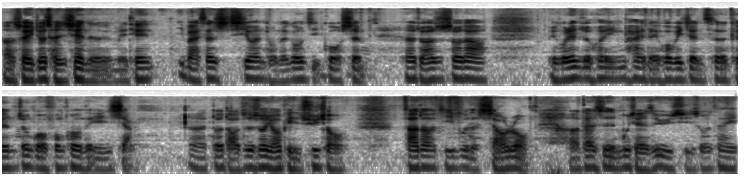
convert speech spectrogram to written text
啊，所以就呈现了每天一百三十七万桶的供给过剩，那主要是受到美国联储会鹰派的货币政策跟中国风控的影响，呃，都导致说油品需求遭到进一步的削弱，啊，但是目前是预期说在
